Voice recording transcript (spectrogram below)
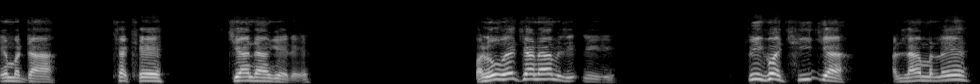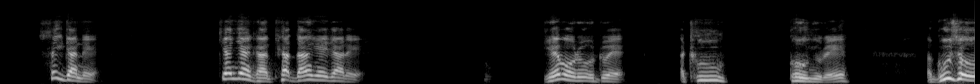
အင်မတန်ခက်ခဲကြမ်းတမ်းခဲ့တယ်ဘလို့ပဲကြမ်းတမ်းမစီ လီခွက်ချီးကြံအလံမလဲစိတ်ဓာတ်နဲ့ကြမ်းကြမ်းခံဖြတ်တန်းခဲ့ကြတဲ့ရဲဘော်တို့အတွက်အထူးဂုဏ်ယူတယ်အခုဆို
